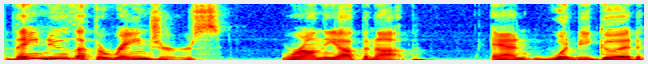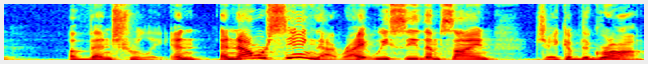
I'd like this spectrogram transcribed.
They knew that the Rangers were on the up and up and would be good eventually. And and now we're seeing that, right? We see them sign Jacob DeGrom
